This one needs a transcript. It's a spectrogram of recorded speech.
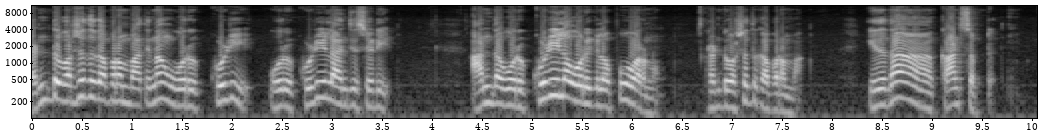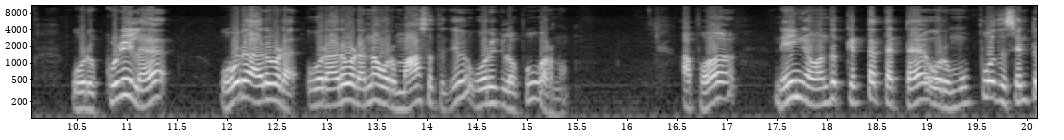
ரெண்டு வருஷத்துக்கு அப்புறம் பார்த்திங்கன்னா ஒரு குழி ஒரு குழியில் அஞ்சு செடி அந்த ஒரு குழியில் ஒரு கிலோ பூ வரணும். ரெண்டு வருஷத்துக்கு அப்புறமா. இதுதான் கான்செப்ட் ஒரு குழியில் ஒரு அறுவடை ஒரு அறுவடைன்னா ஒரு மாதத்துக்கு ஒரு கிலோ பூ வரணும். அப்போது நீங்கள் வந்து கிட்டத்தட்ட ஒரு முப்பது சென்ட்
